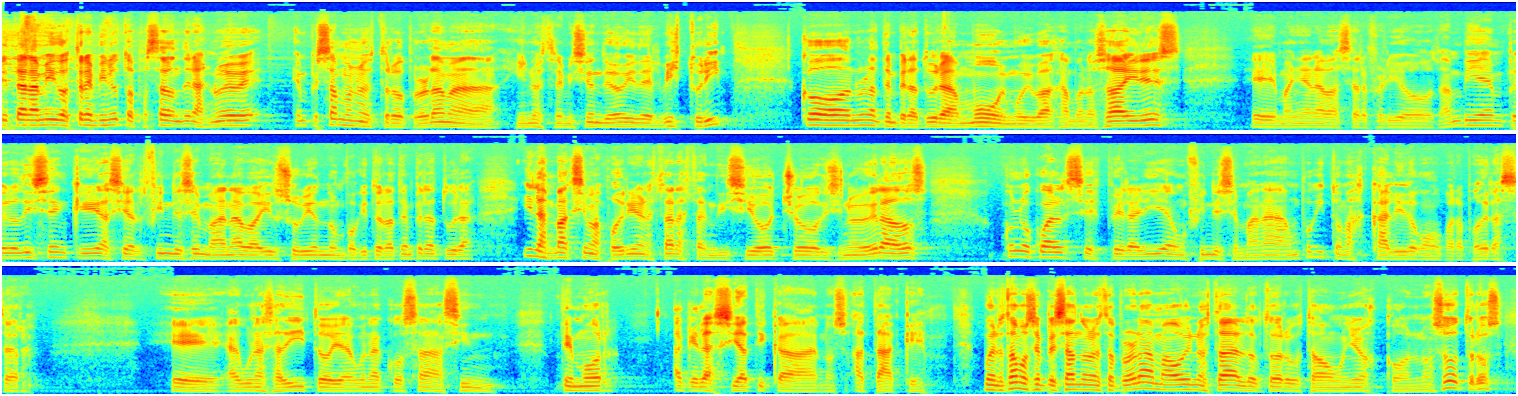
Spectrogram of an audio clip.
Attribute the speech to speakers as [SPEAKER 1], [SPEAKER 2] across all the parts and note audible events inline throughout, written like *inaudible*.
[SPEAKER 1] ¿Qué tal amigos? Tres minutos pasaron de las nueve. Empezamos nuestro programa y nuestra emisión de hoy del Bisturí con una temperatura muy muy baja en Buenos Aires. Eh, mañana va a ser frío también, pero dicen que hacia el fin de semana va a ir subiendo un poquito la temperatura y las máximas podrían estar hasta en 18 o 19 grados, con lo cual se esperaría un fin de semana un poquito más cálido como para poder hacer eh, algún asadito y alguna cosa sin temor a que la asiática nos ataque. Bueno, estamos empezando nuestro programa. Hoy no está el doctor Gustavo Muñoz con nosotros.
